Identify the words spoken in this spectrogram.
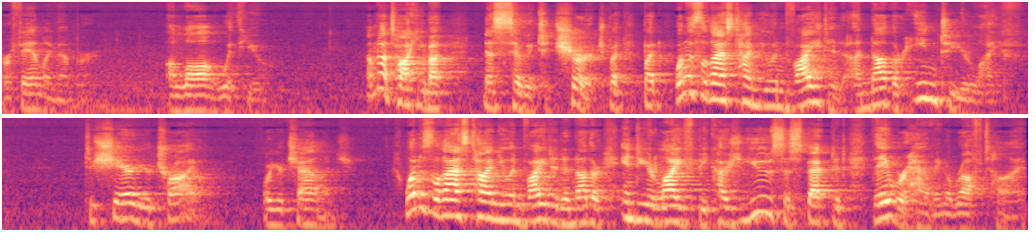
or a family member, along with you? I'm not talking about necessarily to church, but, but when was the last time you invited another into your life to share your trial or your challenge? When was the last time you invited another into your life because you suspected they were having a rough time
